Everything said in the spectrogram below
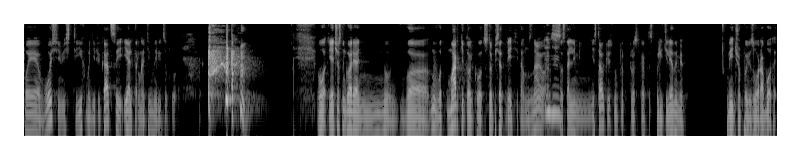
P80 и их модификации и альтернативные рецептуры. Вот, я, честно говоря, ну, в, ну, вот марки только вот 153 там знаю, а с остальными не сталкиваюсь, ну, просто как-то с полиэтиленами меньше повезло работать.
